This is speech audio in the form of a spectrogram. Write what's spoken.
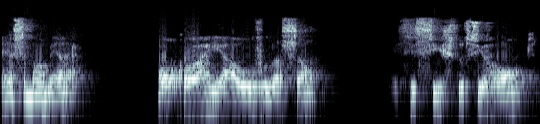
Nesse momento, ocorre a ovulação. Esse cisto se rompe,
